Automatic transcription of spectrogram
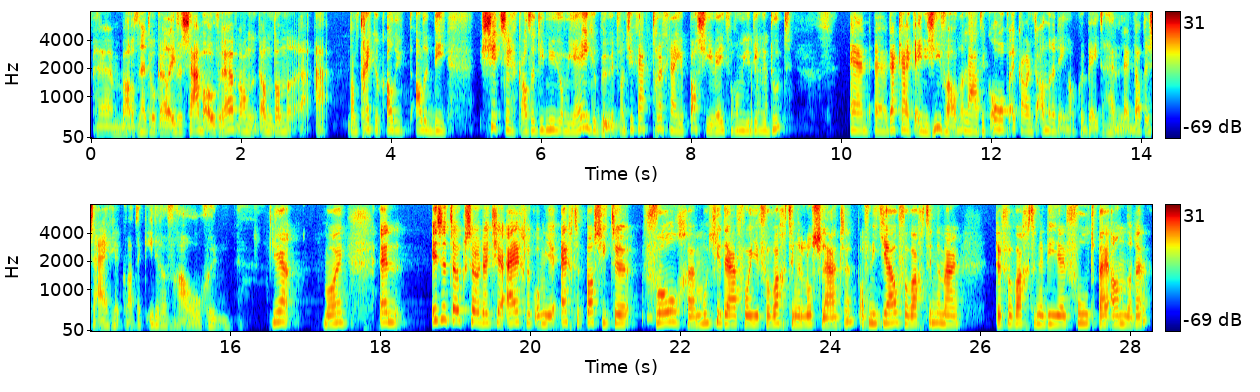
ehm, we hadden het net ook al even samen over. Hè, dan, dan, dan, eh, ah, dan trek je ook al die, alle die shit, zeg ik altijd, die nu om je heen gebeurt. Want je gaat terug naar je passie. Je weet waarom je dingen doet. En eh, daar krijg ik energie van. Dan laat ik op en kan ik de andere dingen ook weer beter handelen. En dat is eigenlijk wat ik iedere vrouw gun. ja, mooi. En is het ook zo dat je eigenlijk om je echte passie te volgen, moet je daarvoor je verwachtingen loslaten? Of niet jouw verwachtingen, maar de verwachtingen die jij voelt bij anderen?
